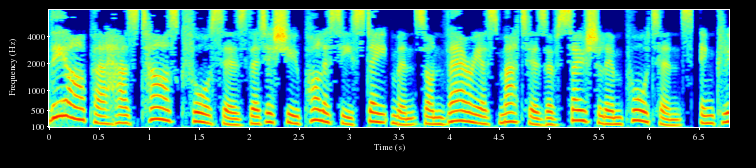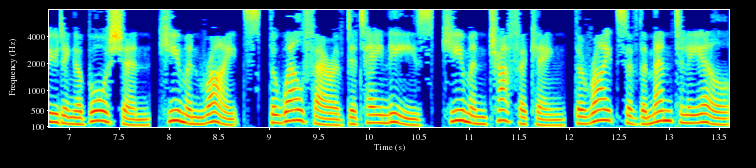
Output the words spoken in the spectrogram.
The APA has task forces that issue policy statements on various matters of social importance, including abortion, human rights, the welfare of detainees, human trafficking, the rights of the mentally ill,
